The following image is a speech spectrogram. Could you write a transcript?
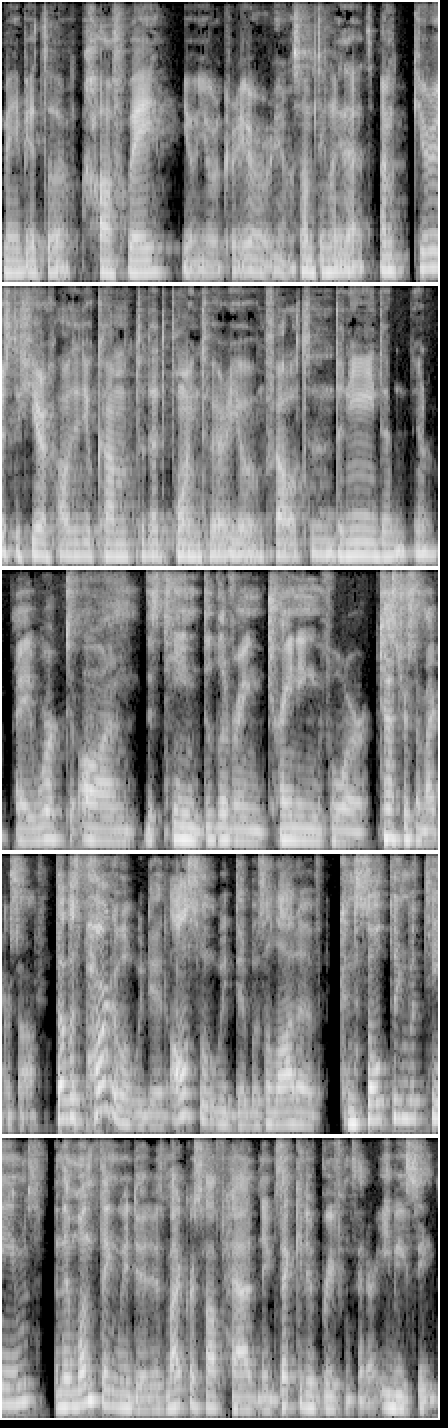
maybe at the halfway your, your career or you know something like that. I'm curious to hear how did you come to that point where you felt the need and you know? I worked on this team delivering training for testers at microsoft. That was part of what we did. Also what we did was a lot of consulting with teams. And then one thing we did is microsoft had an executive briefing center ebc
